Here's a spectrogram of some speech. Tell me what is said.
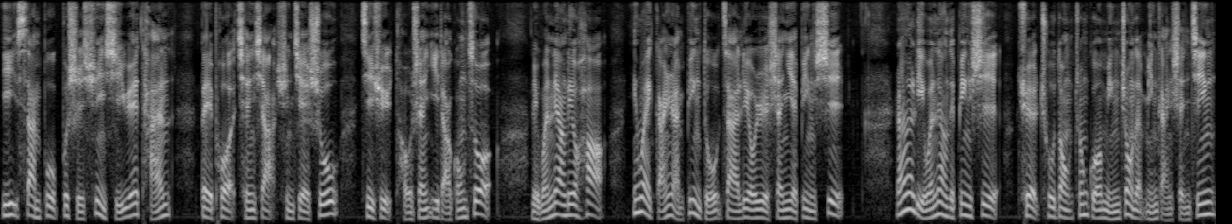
依散布不实讯息约谈，被迫签下训诫书，继续投身医疗工作。李文亮六号因为感染病毒，在六日深夜病逝。然而，李文亮的病逝却触动中国民众的敏感神经。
